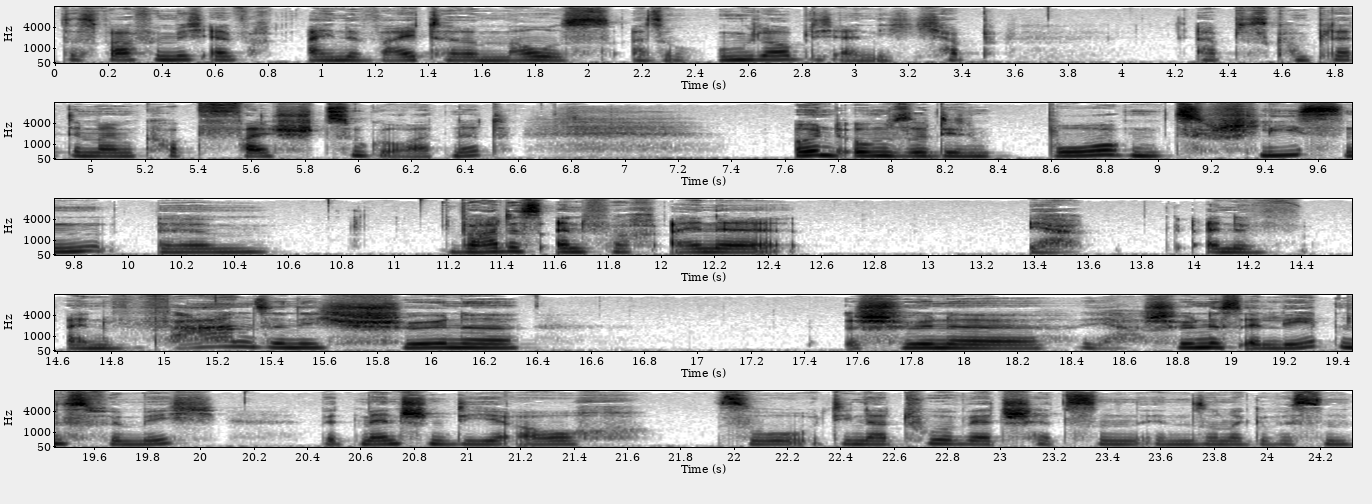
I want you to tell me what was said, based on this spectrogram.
Das war für mich einfach eine weitere Maus. Also unglaublich eigentlich. Ich habe hab das komplett in meinem Kopf falsch zugeordnet. Und um so den Bogen zu schließen, ähm, war das einfach eine, ja, eine, eine wahnsinnig schöne, schöne, ja, schönes Erlebnis für mich mit Menschen, die auch so die Natur wertschätzen, in so einer gewissen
